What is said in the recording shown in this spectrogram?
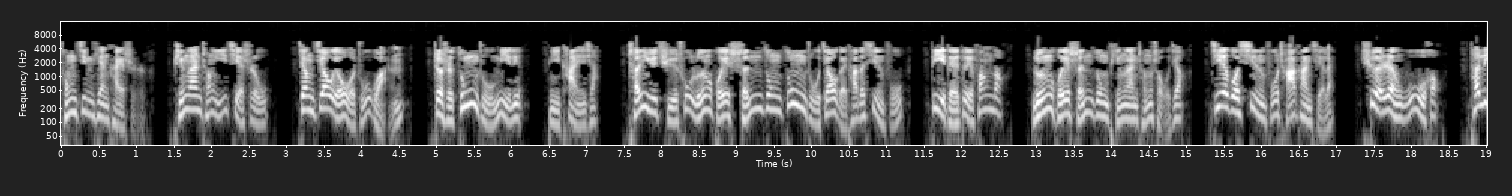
从今天开始，平安城一切事务将交由我主管。这是宗主密令，你看一下。”陈宇取出轮回神宗宗主交给他的信符，递给对方道：“轮回神宗平安城守将接过信符，查看起来，确认无误后，他立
